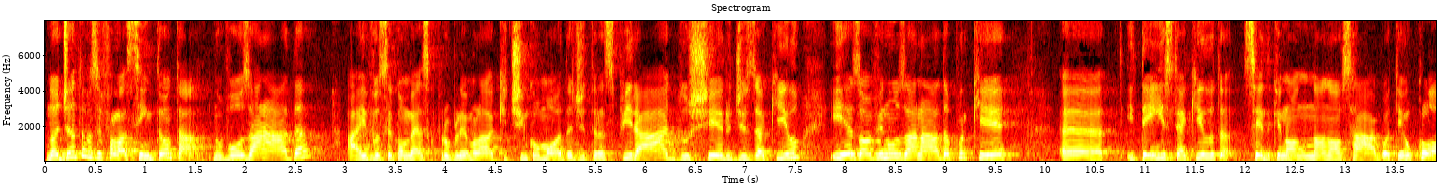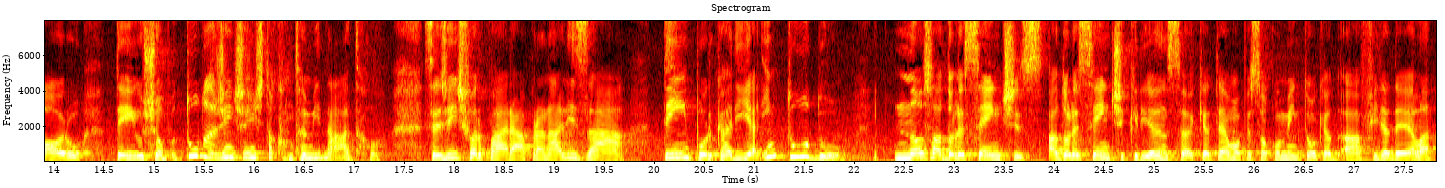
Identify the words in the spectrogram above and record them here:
Não adianta você falar assim, então tá, não vou usar nada, aí você começa com o problema lá que te incomoda de transpirar, do cheiro, diz aquilo, e resolve não usar nada porque Uh, e tem isso, tem aquilo, tá, sendo que no, na nossa água tem o cloro, tem o shampoo, tudo, a gente a está contaminado. Se a gente for parar para analisar, tem porcaria em tudo. Nos adolescentes, adolescente criança, que até uma pessoa comentou que a, a filha dela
